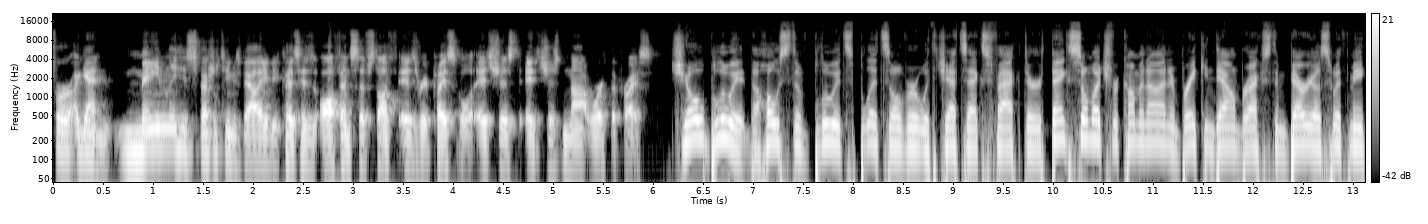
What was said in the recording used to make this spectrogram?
for again mainly his special teams value because his offensive stuff is replaceable. It's just it's just not worth the price. Joe Blewett, the host of Blewett's Blitz over with Jets X Factor. Thanks so much for coming on and breaking down Braxton Berrios with me.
